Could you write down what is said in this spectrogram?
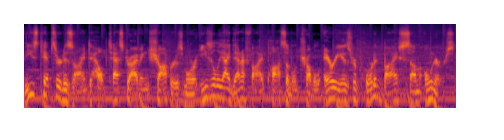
These tips are designed to help test driving shoppers more easily identify possible trouble areas reported by some owners.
